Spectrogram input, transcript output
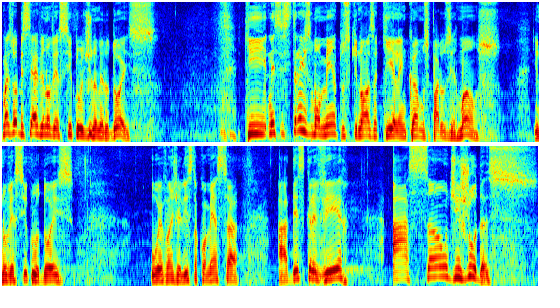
Mas observe no versículo de número 2, que nesses três momentos que nós aqui elencamos para os irmãos, e no versículo 2, o evangelista começa a descrever a ação de Judas.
